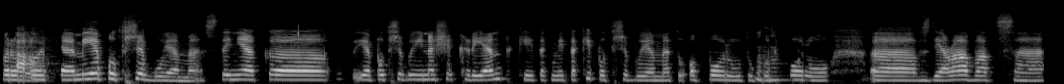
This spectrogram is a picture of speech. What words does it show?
protože ano. my je potřebujeme. Stejně jak eh, je potřebují naše klientky, tak my taky potřebujeme tu oporu, tu mhm. podporu, eh, vzdělávat se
